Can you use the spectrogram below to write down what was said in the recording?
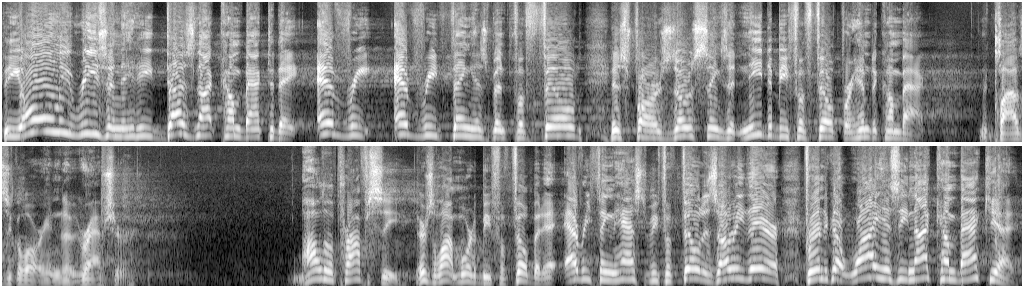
The only reason that He does not come back today, every everything has been fulfilled as far as those things that need to be fulfilled for Him to come back. The clouds of glory and the rapture. All the prophecy, there's a lot more to be fulfilled, but everything that has to be fulfilled is already there for him to come. Why has he not come back yet?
